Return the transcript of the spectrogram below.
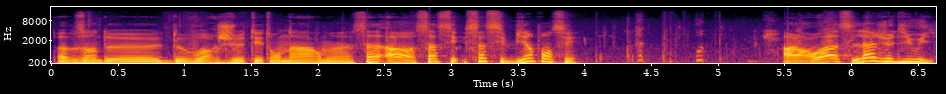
Pas besoin de devoir jeter ton arme. Ça, ah ça c'est ça c'est bien pensé. Alors là, là je dis oui.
